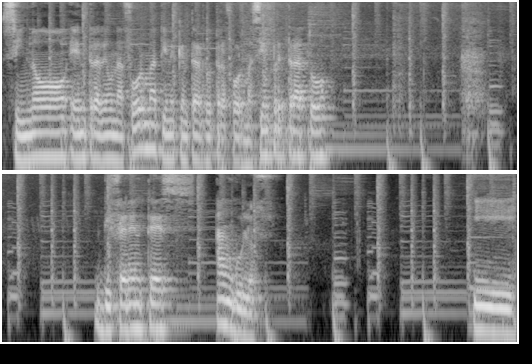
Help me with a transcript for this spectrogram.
Si no entra de una forma, tiene que entrar de otra forma. Siempre trato diferentes ángulos. Y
